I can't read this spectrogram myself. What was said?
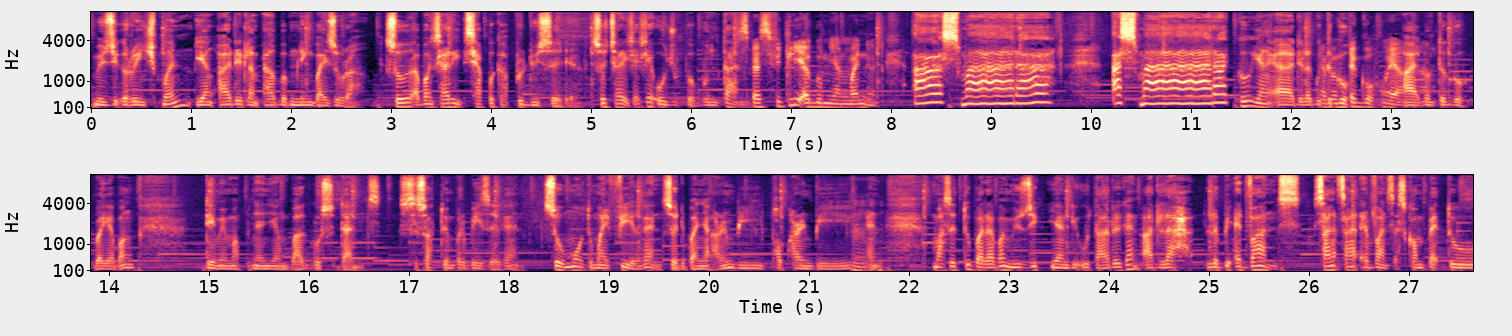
music arrangement yang ada dalam album Ning by Zura. So abang cari siapakah producer dia. So cari cari oh jumpa Buntan. Specifically album yang mana? Asmara Asmaraku yang uh, ada lagu album Teguh. Teguh ya. album Teguh bagi abang dia memang penyanyi yang bagus dan sesuatu yang berbeza kan so more to my feel kan so dia banyak R&B pop R&B hmm. kan masa tu pada apa muzik yang diutarakan adalah lebih advance sangat-sangat advance as compared to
